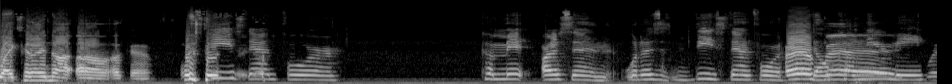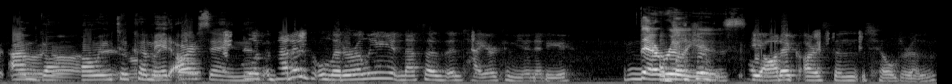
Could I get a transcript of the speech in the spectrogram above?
Why can I not? Oh, okay. C stand for commit arson. What does D stand for? Don't come near me. Wait, I'm no, go- no, going to commit no. arson. Look, that is literally Nessa's entire community. That A really bunch of is. Chaotic arson children.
